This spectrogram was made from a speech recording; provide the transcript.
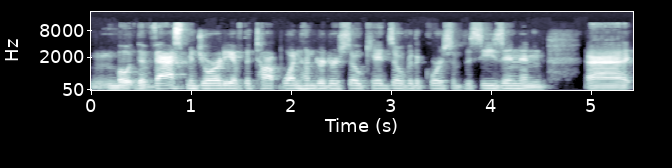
mo- the vast majority of the top 100 or so kids over the course of the season, and uh,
